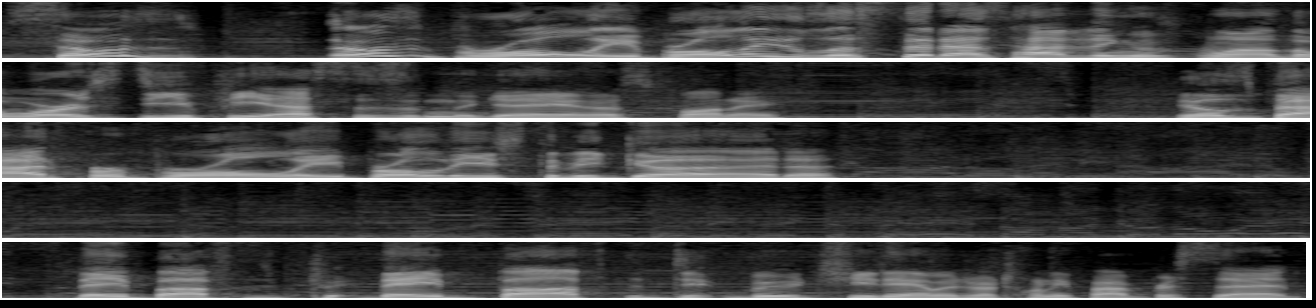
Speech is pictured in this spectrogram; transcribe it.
So is so was Broly. Broly's listed as having one of the worst DPSs in the game. That's funny. Feels bad for Broly. Broly used to be good. They buffed they buffed Bucci damage by 25%.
